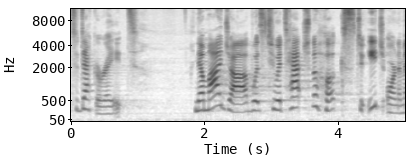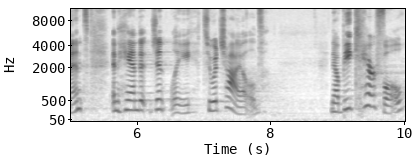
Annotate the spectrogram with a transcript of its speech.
to decorate. Now, my job was to attach the hooks to each ornament and hand it gently to a child. Now, be careful,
